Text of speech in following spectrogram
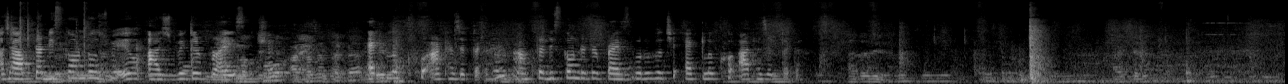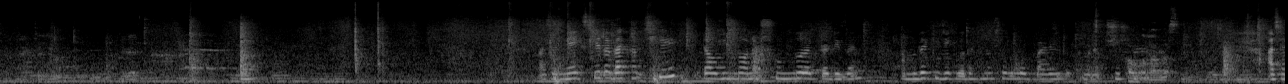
আচ্ছা আফটার ডিসকাউন্ট আসবে আসবে এটার প্রাইস এক লক্ষ আট হাজার টাকা। হ্যাঁ? আফটার ডিসকাউন্ট এটার প্রাইস পড়বে হচ্ছে এক লক্ষ আট হাজার টাকা। আচ্ছা নেক্সট যেটা দেখাচ্ছি এটাও কিন্তু অনেক সুন্দর একটা ডিজাইন আমাদের কি যেগুলো দেখানো সেগুলো বাইরে মানে আচ্ছা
